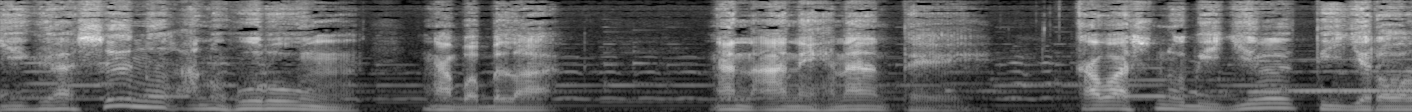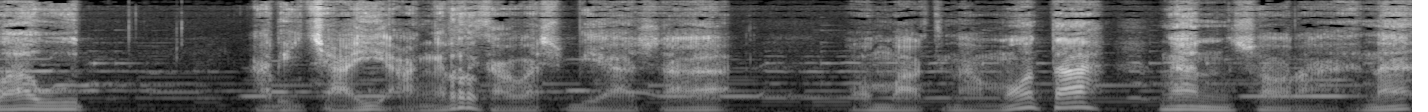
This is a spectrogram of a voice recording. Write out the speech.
jika sene anu hurung ngababela ngan aneh nate kawas nu bijil ti jero laut. Hari cai anger kawas biasa. Omakna motah ngan sorana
